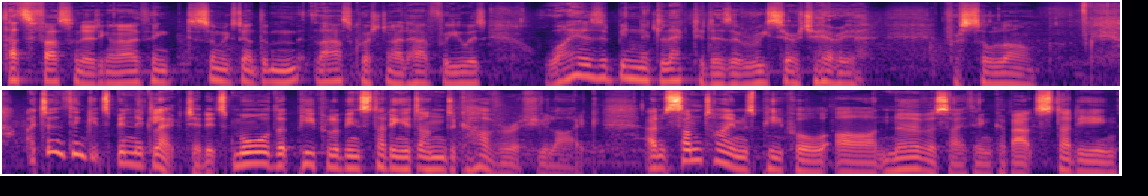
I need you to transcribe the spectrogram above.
That's fascinating, and I think to some extent the last question I'd have for you is why has it been neglected as a research area for so long? I don't think it's been neglected. It's more that people have been studying it undercover, if you like. Um, sometimes people are nervous, I think, about studying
